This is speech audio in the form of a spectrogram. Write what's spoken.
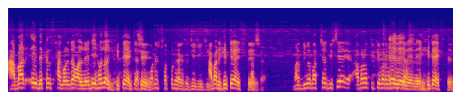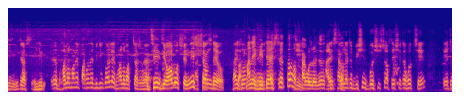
আবার এই দেখেন ছাগলটা অলরেডি হলো হিটে আসছে অনেক ছটপট হয়ে গেছে। জি জি জি। আবার হিটে আসছে আচ্ছা। মানে দুইবার বাচ্চা দিছে আবারও তৃতীয়বার হিটে আসছে। হিটে আসছে। ভালো মানে পাঠাতে বিডিং করলে ভালো বাচ্চা আসবে। জি জি অবশ্যই নিঃসন্দেহ। মানে হিটে আসছে তো ছাগলের জন্য আর ছাগলের একটা বিশেষ বৈশিষ্ট্য আছে সেটা হচ্ছে এটা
